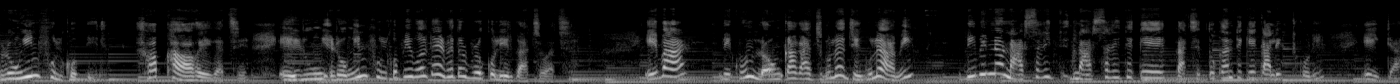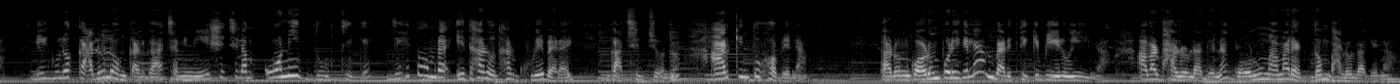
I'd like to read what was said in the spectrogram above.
রঙিন ফুলকপির, সব খাওয়া হয়ে গেছে। এই রঙ- রঙিন ফুলকপি বলতে এর ভেতর ব্রোকলির গাছও আছে। এবার দেখুন লঙ্কা গাছগুলো যেগুলো আমি বিভিন্ন নার্সারি নার্সারি থেকে, গাছের দোকান থেকে কালেক্ট করি এইটা। এইগুলো কালো লঙ্কার গাছ আমি নিয়ে এসেছিলাম অনেক দূর থেকে। যেহেতু আমরা এধার ওধার ঘুরে বেড়াই গাছের জন্য, আর কিন্তু হবে না। কারণ গরম পড়ে গেলে আমি বাড়ি থেকে বেরোই না। আমার ভালো লাগে না, গরম আমার একদম ভালো লাগে না।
